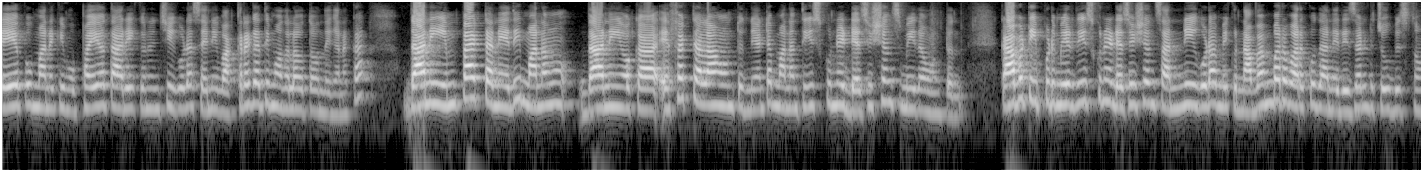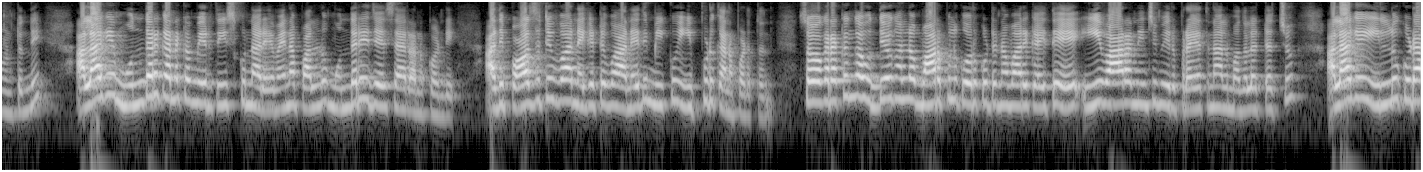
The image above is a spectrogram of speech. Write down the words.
రేపు మనకి ముప్పయో తారీఖు నుంచి కూడా శని వక్రగతి మొదలవుతోంది కనుక దాని ఇంపాక్ట్ అనేది మనము దాని ఒక ఎఫెక్ట్ ఎలా ఉంటుంది అంటే మనం తీసుకునే డెసిషన్స్ మీద ఉంటుంది. కాబట్టి ఇప్పుడు మీరు తీసుకునే డెసిషన్స్ అన్నీ కూడా మీకు నవంబర్ వరకు దాని రిజల్ట్ చూపిస్తూ ఉంటుంది. అలాగే ముందర కనుక మీరు తీసుకున్నారు ఏమైనా పనులు ముందరే చేశారనుకోండి అది పాజిటివ్వా నెగటివా అనేది మీకు ఇప్పుడు కనపడుతుంది. సో ఒక రకంగా ఉద్యోగంలో మార్పులు కోరుకుంటున్న వారికైతే ఈ వారం నుంచి మీరు ప్రయత్నాలు మొదలెట్టచ్చు. అలాగే ఇల్లు కూడా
